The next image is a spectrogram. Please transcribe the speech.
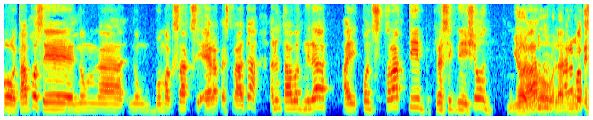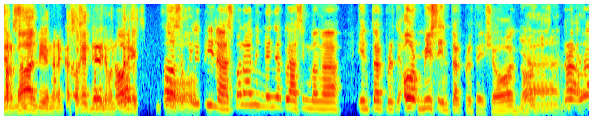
Oh, tapos eh nung ah, nung bumagsak si Erap Estrada, anong tawag nila ay constructive resignation. Yun, Diba? oh, wala Para namang pinirmahan, hindi naman nagkasakit, hindi naman No? umalis. So sa Oo. Pilipinas, maraming ganyang klaseng mga interpret or misinterpretation, no? Na, na,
